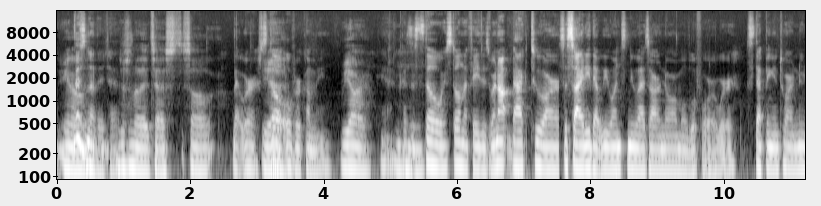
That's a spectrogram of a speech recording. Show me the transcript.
you know. There's another test Just another test. So that we're still Yeah. overcoming we are. yeah because it's Mhm. still we're still in the phases we're not back to our society that we once knew as our normal before we're stepping into our new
